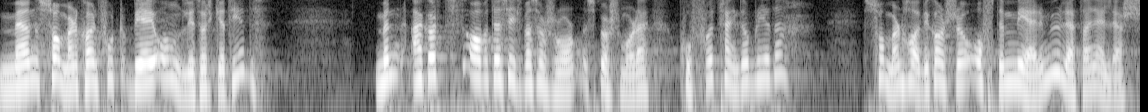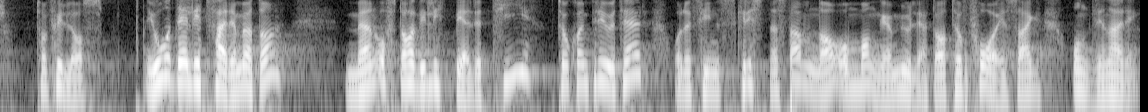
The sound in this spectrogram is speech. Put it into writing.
Men sommeren kan fort bli ei åndelig tørketid. Men jeg har av og til stilt meg spørsmålet hvorfor trenger det å bli det. Sommeren har vi kanskje ofte mer muligheter enn ellers til å fylle oss. Jo, det er litt færre møter, men ofte har vi litt bedre tid til å kan prioritere, og det fins kristne stevner og mange muligheter til å få i seg åndelig næring.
